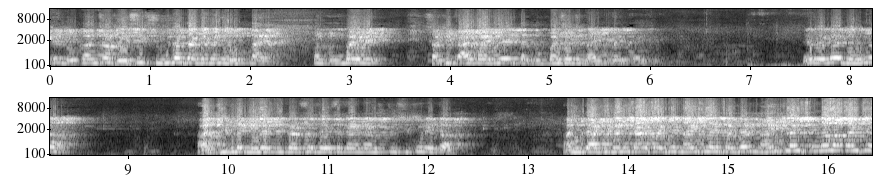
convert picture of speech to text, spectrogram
हे लोकांच्या बेसिक सुविधा त्या ठिकाणी होत नाही. पण मुंबई साठी काय पाहिजे? तर मुंबईसाठी नाईट लाईफ पाहिजे. हे वेगळे धोरण आज जिकडे गेले तिकडचं त्याचं काय काय गोष्टी शिकून येतात. आणि त्या ठिकाणी काय पाहिजे? नाईट लाईफ पाहिजे. नाईट लाईफ कोणाला पाहिजे?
